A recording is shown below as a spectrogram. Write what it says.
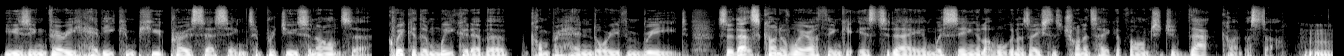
using very heavy compute processing to produce an answer quicker than we could ever comprehend or even read. So that's kind of where I think it is today, and we're seeing a lot of organisations trying to take advantage of that kind of stuff. Hmm.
